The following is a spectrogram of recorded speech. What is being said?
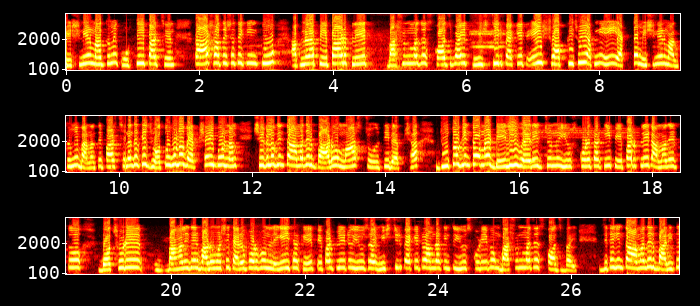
মেশিনের মাধ্যমে করতেই পারছেন। তার সাথে সাথে কিন্তু আপনারা পেপার প্লেট বাসন মাজা, স্কচ বাইট, মিষ্টির প্যাকেট, এই সব কিছুই আপনি এই একটা মেশিনের মাধ্যমে বানাতে পারছেন। আপনাদেরকে যতগুলো ব্যবসায়ী বললাম, সেগুলো কিন্তু আমাদের বারো মাস চলতি ব্যবসা। জুতো কিন্তু আমরা ডেইলি ওয়ারের জন্য ইউজ করে থাকি। পেপার প্লেট আমাদের তো বছরে, বাঙালিদের বারো মাসে তেরো পার্বণ লেগেই থাকে। পেপার প্লেটও ইউজ হয়, মিষ্টির প্যাকেটও আমরা কিন্তু ইউজ করি এবং বাসন মাজা, স্কচ বাইট, যেটা কিন্তু আমাদের বাড়িতে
